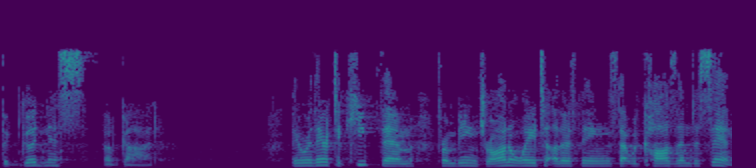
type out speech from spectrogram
the goodness of God. They were there to keep them from being drawn away to other things that would cause them to sin.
